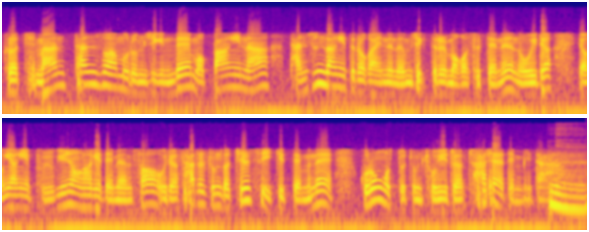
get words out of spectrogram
그렇지만 탄수화물 음식인데 있는데 뭐 빵이나 단순당이 들어가 있는 음식들을 먹었을 때는 오히려 영양이 불균형하게 되면서 오히려 살을 좀 더 찔 수 있기 때문에 그런 것도 좀 조의를 하셔야 됩니다. 네.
